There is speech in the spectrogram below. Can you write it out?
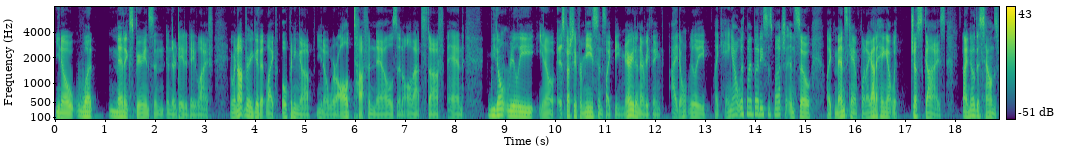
you know what men experience in, in their day-to-day life and we're not very good at like opening up you know we're all tough and nails and all that stuff. And we don't really you know especially for me since like being married and everything i don't really like hang out with my buddies as much. And so like men's camp when i got to hang out with just guys i know this sounds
